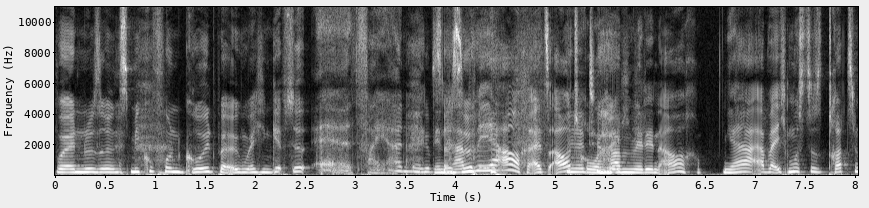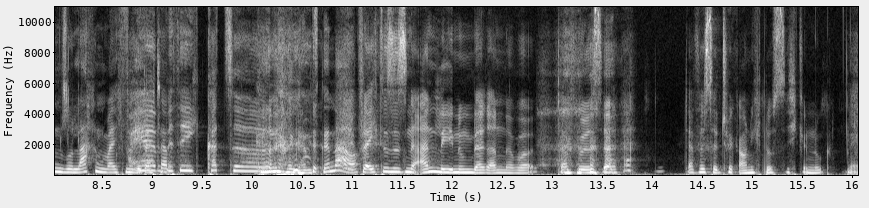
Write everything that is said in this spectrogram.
wo er nur so ins Mikrofon grölt bei irgendwelchen Gips, so, äh, feiern, da gibt's Den das haben wir ja auch, als Outro natürlich. haben wir den auch. Ja, aber ich musste trotzdem so lachen, weil ich mir gedacht Feiern, habe, ich kotze. ganz genau. Vielleicht ist es eine Anlehnung daran, aber dafür ist er, dafür ist der Trick auch nicht lustig genug. Nee.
